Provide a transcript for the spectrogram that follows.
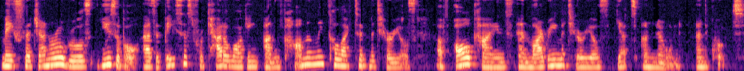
makes the general rules usable as a basis for cataloging uncommonly collected materials of all kinds and library materials yet unknown. End quote.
